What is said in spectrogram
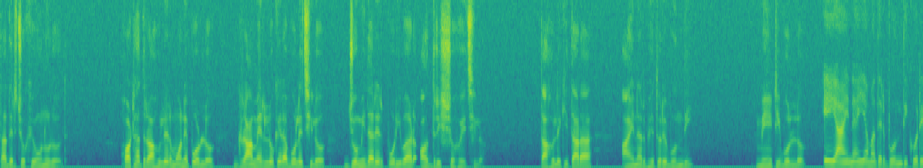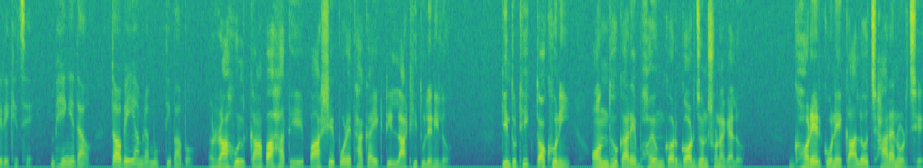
তাদের চোখে অনুরোধ। হঠাৎ রাহুলের মনে পড়ল গ্রামের লোকেরা বলেছিল জমিদারের পরিবার অদৃশ্য হয়েছিল। তাহলে কি তারা আয়নার ভেতরে বন্দি? মেয়েটি বলল এই আয়নাই আমাদের বন্দি করে রেখেছে। ভেঙে দাও তবেই আমরা মুক্তি পাব। রাহুল কাঁপা হাতে পাশে পড়ে থাকা একটি লাঠি তুলে নিল। কিন্তু ঠিক তখনই অন্ধকারে ভয়ঙ্কর গর্জন শোনা গেল। ঘরের কোণে কালো ছাড়া নড়ছে।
